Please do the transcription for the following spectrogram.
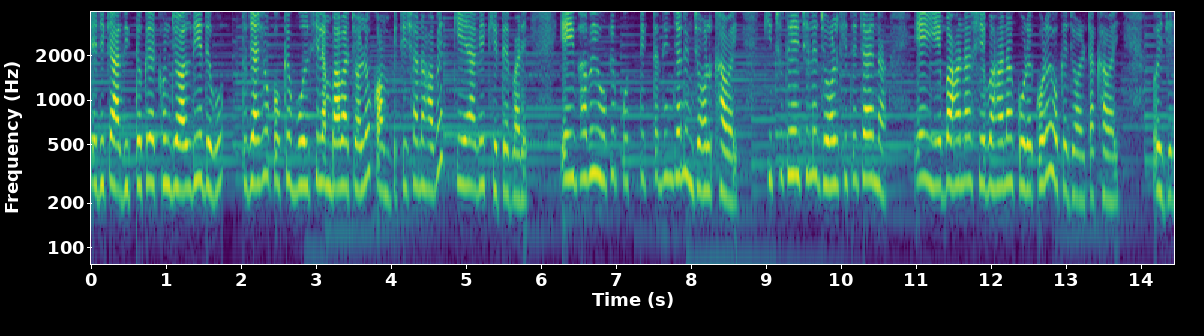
এদিকে আদিত্যকে এখন জল দিয়ে দেবো। তো যাই হোক, ওকে বলছিলাম, বাবা, চলো কম্পিটিশান হবে, কে আগে খেতে পারে। এইভাবেই ওকে প্রত্যেকটা দিন, জানেন, জল খাওয়াই। কিছুতে এই ছেলে জল খেতে চায় না। এই এ বাহানা, সে বাহানা করে করে ওকে জলটা খাওয়াই। ওই যে,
